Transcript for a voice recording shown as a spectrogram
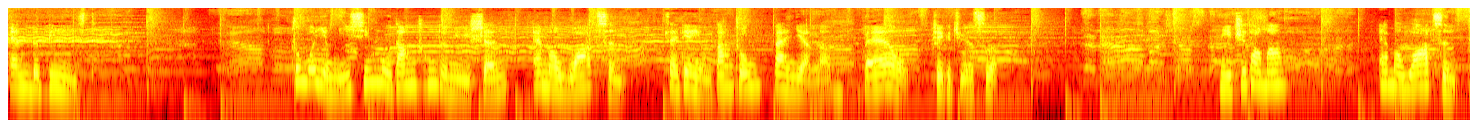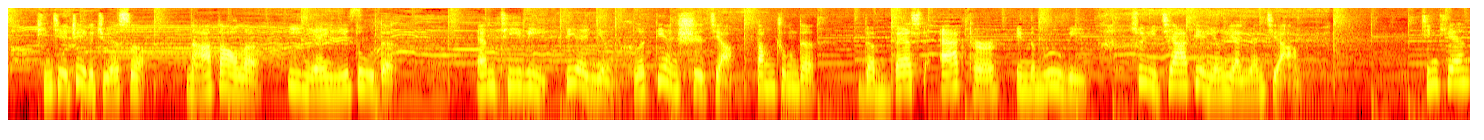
and the Beast）？中国影迷心目当中的女神 Emma Watson 在电影当中扮演了 Belle 这个角色。你知道吗？Emma Watson 凭借这个角色拿到了一年一度的 MTV 电影和电视奖当中的 The Best Actor in the Movie 最佳电影演员奖。今天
